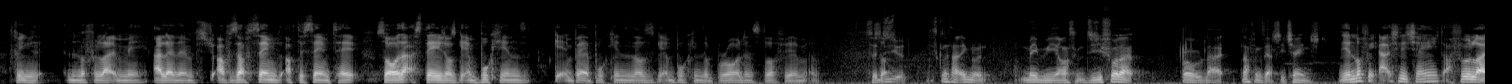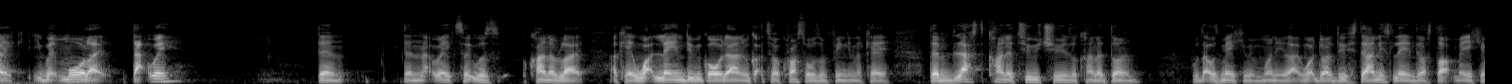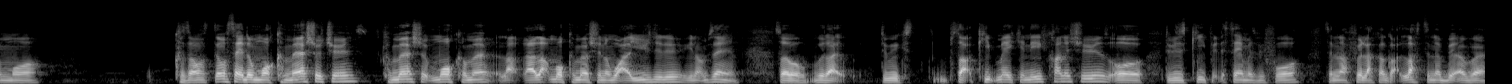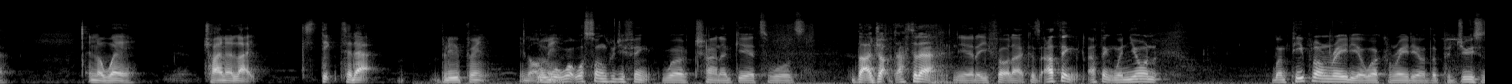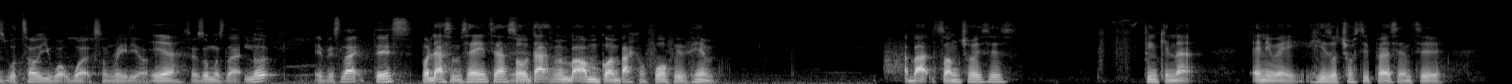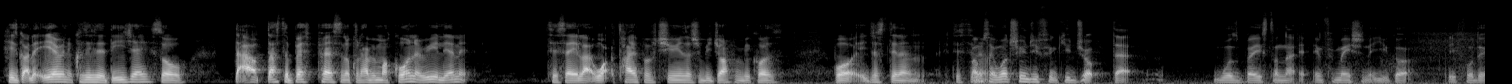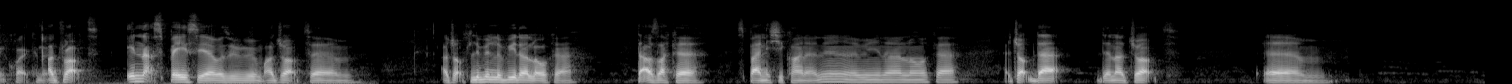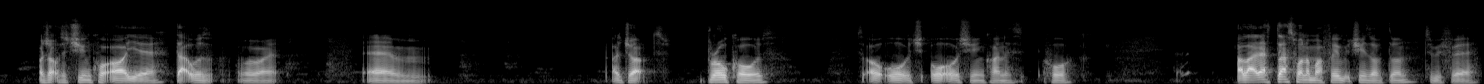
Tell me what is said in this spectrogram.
I think it was nothing like me. Alan M. Was off the same off the same tape. So at that stage, I was getting bookings, getting better bookings, and I was getting bookings abroad and stuff. Yeah, So, did you, it's gonna sound ignorant. Maybe me asking, did you feel like, bro, like nothing's actually changed? yeah, nothing actually changed. I feel like it went more like that way than than that way. So it was kind of like, okay, what lane do we go down? We got to a crossroads. I'm thinking, okay, the last kind of two tunes are kind of done. Well, that was making me money. Like, what do I do? Stay on this lane? Do I start making more? Because I was, they'll say they're more commercial tunes, commercial, more commercial, like, a lot more commercial than what I usually do. You know what I'm saying? So we're like, do we start keep making these kind of tunes, or do we just keep it the same as before? So then I feel like I got lost in a bit of a, in a way, trying to like stick to that blueprint. You know what I mean? what, what songs would you think were trying to gear towards? But I dropped after that. Yeah, that you felt like because I think I think when you're on, when people on radio work on radio, the producers will tell you what works on radio. Yeah. So it's almost like, look, if it's like this, But that's what I'm saying to you. So that's remember I'm going back and forth with him about song choices, thinking that anyway he's a trusted person to. He's got the ear in it because he's a DJ. So that that's the best person I could have in my corner, really, isn't it? To say like what type of tunes I should be dropping because, but it just didn't. It just I'm saying, what tune do you think you dropped that was based on that information that you got that you thought didn't quite connect? I dropped in that space here. I was with him. I dropped. Um, I dropped "Living La Vida Loca." That was like a Spanishy kind of "La Vida Loca." I dropped that. Then I dropped. Um, I dropped a tune called "Oh Yeah." That was alright. Um, I dropped "Bro Code." It's auto auto tune kind of hook. I like that's that's one of my favorite tunes I've done. To be fair,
